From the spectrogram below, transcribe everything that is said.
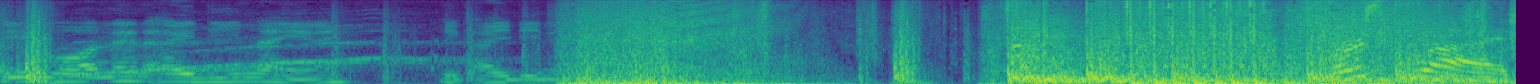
พี่มอสเล่นไอดีไหนนะอีกไอดีนึง First blood.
